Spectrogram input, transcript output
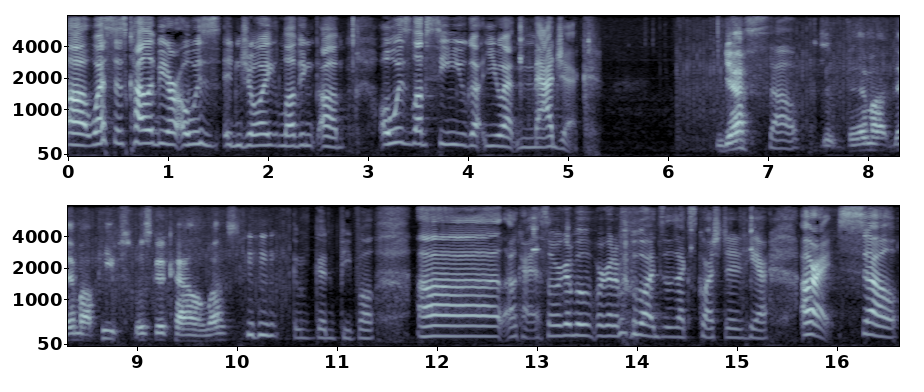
Uh, Wes says, Calabier always enjoy loving, um, always love seeing you got you at Magic. Yeah, So they're my they're my peeps. What's good, Kyle and West? good, good people. Uh, okay, so we're gonna move. We're gonna move on to the next question here. All right, so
